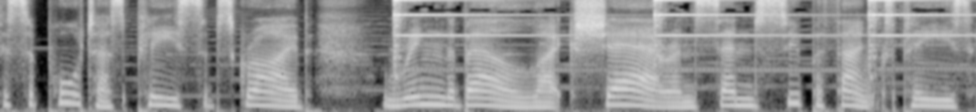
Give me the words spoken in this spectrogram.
To support us, please subscribe, ring the bell, like, share, and send super thanks, please.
